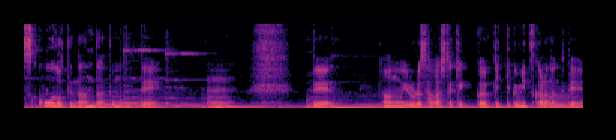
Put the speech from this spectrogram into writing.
スコードってなんだと思ってうん。であのいろいろ探した結果結局見つからなくて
